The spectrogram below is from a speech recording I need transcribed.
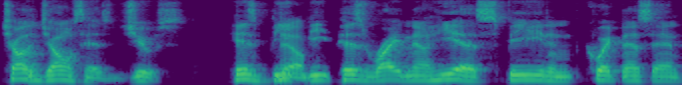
Charlie Jones has juice. His beat, yeah. beat, his right now, he has speed and quickness. And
